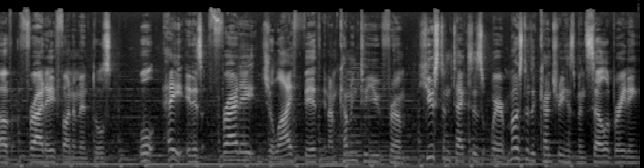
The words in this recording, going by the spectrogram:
of Friday Fundamentals. Well, hey, it is Friday, July 5th, and I'm coming to you from Houston, Texas, where most of the country has been celebrating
